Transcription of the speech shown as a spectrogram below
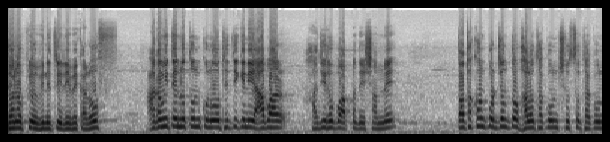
জনপ্রিয় অভিনেত্রী রেবেকা রৌফ। আগামীতে নতুন কোনো অতিথিকে নিয়ে আবার হাজির হব আপনাদের সামনে। ততক্ষণ পর্যন্ত ভালো থাকুন, সুস্থ থাকুন,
